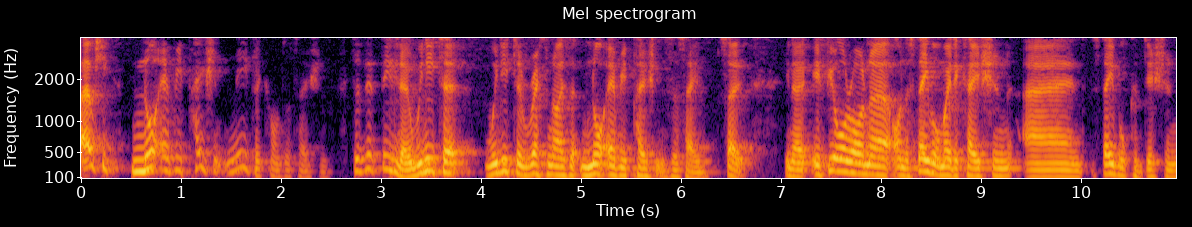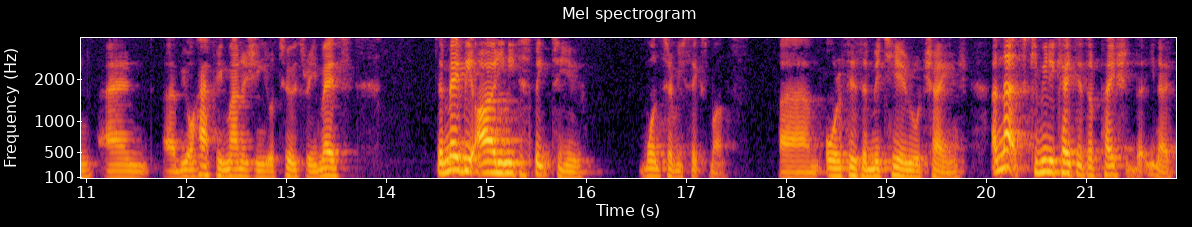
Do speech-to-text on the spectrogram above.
actually, not every patient needs a consultation. So you know, we need to we need to recognise that not every patient is the same. So you know, if you're on a on a stable medication and stable condition, and uh, you're happy managing your two or three meds, then maybe I only need to speak to you once every six months, um, or if there's a material change. And that's communicated to the patient that, you know,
